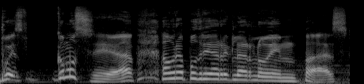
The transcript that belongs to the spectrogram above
pues, como sea, ahora podré arreglarlo en paz.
